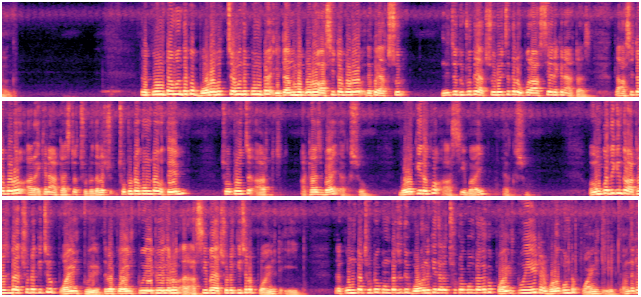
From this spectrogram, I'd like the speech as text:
ভাগ। তাহলে কোনটা আমার দেখো বড় হচ্ছে আমাদের কোনটা? এটা আমাদের বড়, আশিটা বড়, দেখো একশোর নিচে দুটোতে একশো রয়েছে, তাহলে উপরে আশি আর এখানে আঠাশ। তাহলে আশিটা বড় আর এখানে আঠাশটা ছোটো। তাহলে ছোটোটা কোনটা? অতএব ছোট হচ্ছে আঠাশ বাই একশো। বড় কি দেখো? আশি বাই একশো। অঙ্কতে কিন্তু আঠাশ বাই একশোটা কি ছিল? পয়েন্ট টু এইট তাহলে পয়েন্ট টু এইট হয়ে গেল আর আশি বাই একশোটা কি ছিল? পয়েন্ট এইট তাহলে কোনটা ছোটো, কোনটা যদি বড় লিখি, তাহলে ছোটো কোনটা দেখো? পয়েন্ট টু এইট আর বড় কোনটা? পয়েন্ট এইট আমি দেখো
